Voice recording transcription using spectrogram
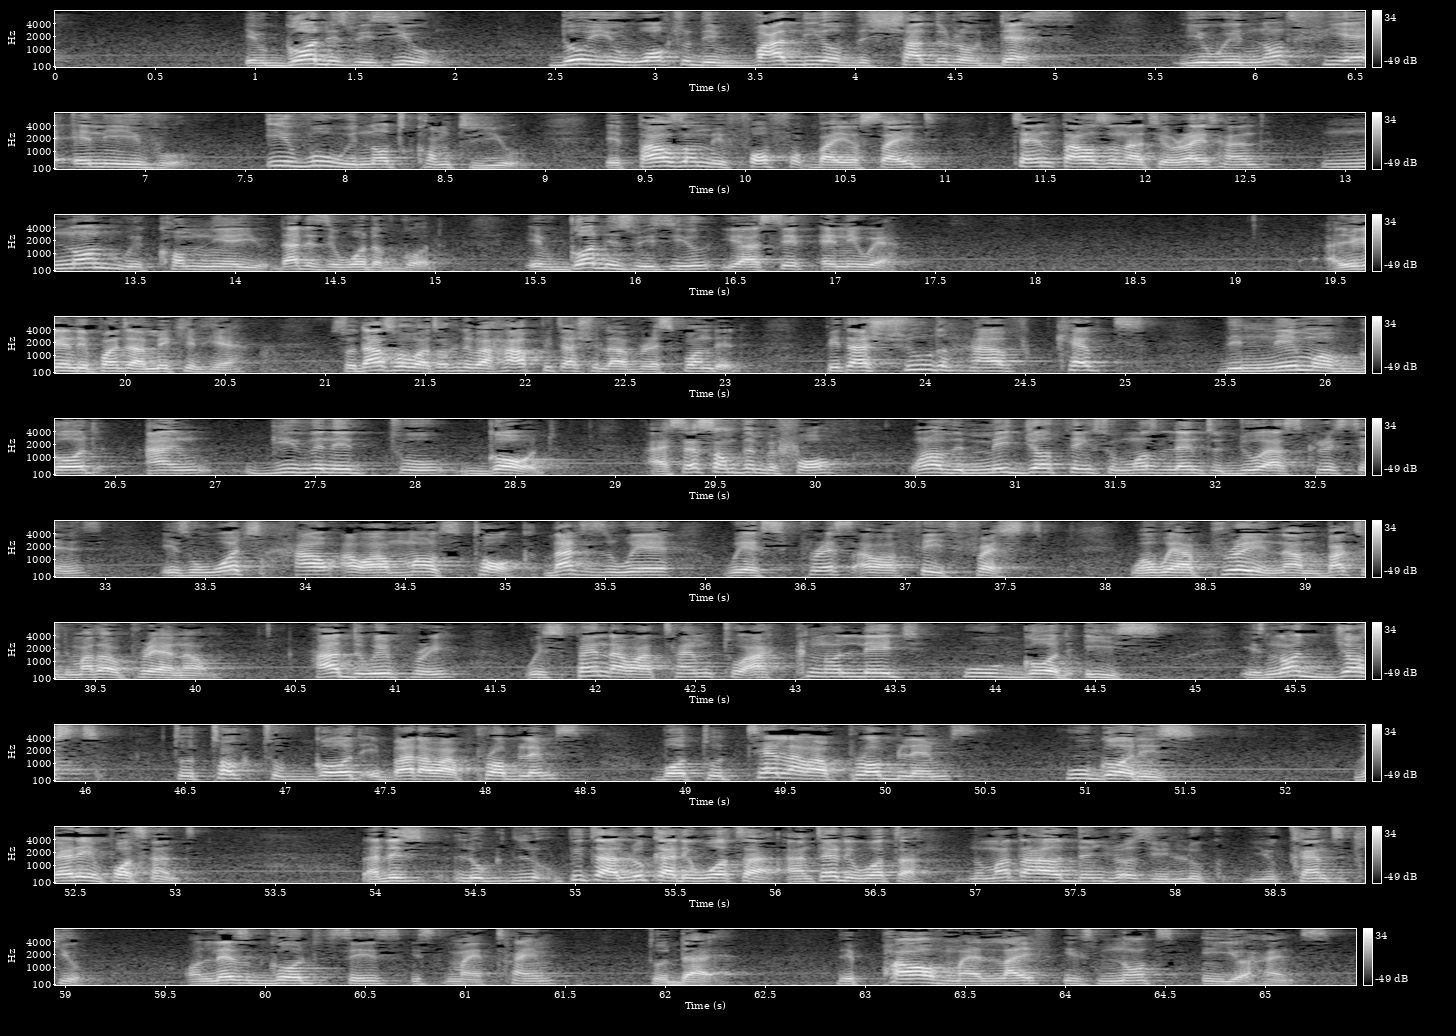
If God is with you, though you walk through the valley of the shadow of death, you will not fear any evil. Evil will not come to you. A thousand may fall by your side, ten thousand at your right hand, none will come near you. That is the word of God. If God is with you, you are safe anywhere. Are you getting the point I'm making here? So that's what we're talking about, how Peter should have responded. Peter should have kept the name of God and given it to God. I said something before. One of the major things we must learn to do as Christians is watch how our mouths talk. That is where we express our faith first. When we are praying, now back to the matter of prayer now. How do we pray? We spend our time to acknowledge who God is. It's not just to talk to God about our problems, but to tell our problems who God is. Very important. That is, look, look, Peter, look at the water and tell the water, no matter how dangerous you look, you can't kill. Unless God says it's my time to die. The power of my life is not in your hands.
